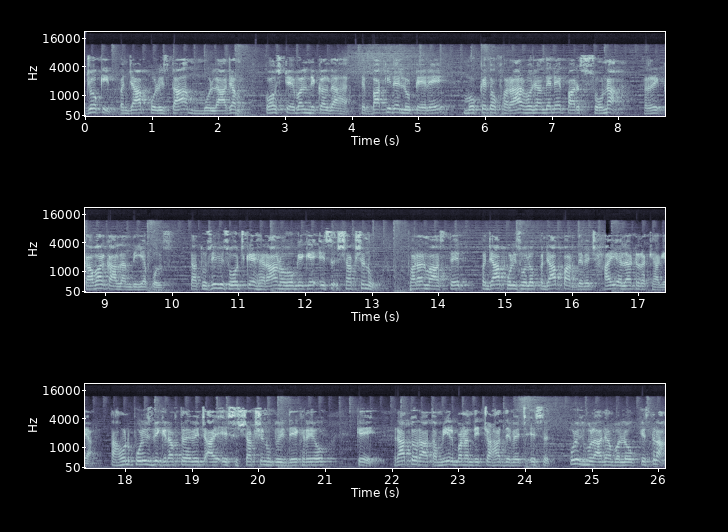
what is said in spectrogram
ਜੋ ਕਿ ਪੰਜਾਬ ਪੁਲਿਸ ਦਾ ਮੁਲਾਜ਼ਮ ਕਾਂਸਟੇਬਲ ਨਿਕਲਦਾ ਹੈ ਤੇ ਬਾਕੀ ਦੇ ਲੁਟੇਰੇ ਮੌਕੇ ਤੋਂ ਫਰਾਰ ਹੋ ਜਾਂਦੇ ਨੇ, ਪਰ ਸੋਨਾ ਰਿਕਵਰ ਕਰ ਲੈਂਦੀ ਹੈ ਪੁਲਿਸ। ਤਾਂ ਤੁਸੀਂ ਵੀ ਸੋਚ ਕੇ ਹੈਰਾਨ ਹੋਵੋਗੇ ਕਿ ਇਸ ਸ਼ਖਸ ਨੂੰ ਫੜਨ ਵਾਸਤੇ ਪੰਜਾਬ ਪੁਲਿਸ ਵੱਲੋਂ ਪੰਜਾਬ ਭਰ ਦੇ ਵਿੱਚ ਹਾਈ ਅਲਰਟ ਰੱਖਿਆ ਗਿਆ। ਤਾਂ ਹੁਣ ਪੁਲਿਸ ਦੀ ਗ੍ਰਿਫਤ ਦੇ ਵਿੱਚ ਆਏ ਇਸ ਸ਼ਖਸ ਨੂੰ ਤੁਸੀਂ ਦੇਖ ਰਹੇ ਹੋ ਕਿ ਰਾਤੋਂ ਰਾਤ ਅਮੀਰ ਬਣਨ ਦੀ ਚਾਹਤ ਦੇ ਵਿੱਚ ਇਸ ਪੁਲਿਸ ਮੁਲਾਜ਼ਮ ਵੱਲੋਂ ਕਿਸ ਤਰ੍ਹਾਂ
